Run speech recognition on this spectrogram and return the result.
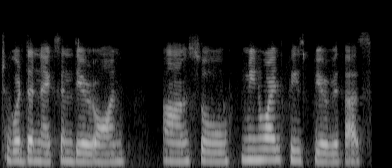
toward the next and thereon. Uh, so meanwhile, please bear with us.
